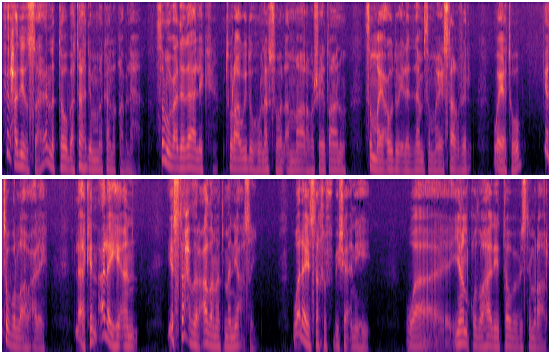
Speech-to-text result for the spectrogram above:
في الحديث الصحيح أن التوبة تهدم ما كان قبلها. ثم بعد ذلك تراوده نفسه الأمارة وشيطانه ثم يعود إلى الذنب ثم يستغفر ويتوب يتوب الله عليه. لكن عليه أن يستحضر عظمة من يعصي ولا يستخف بشأنه وينقض هذه التوبة باستمرار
